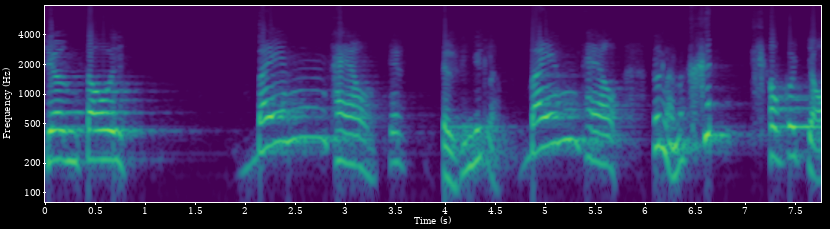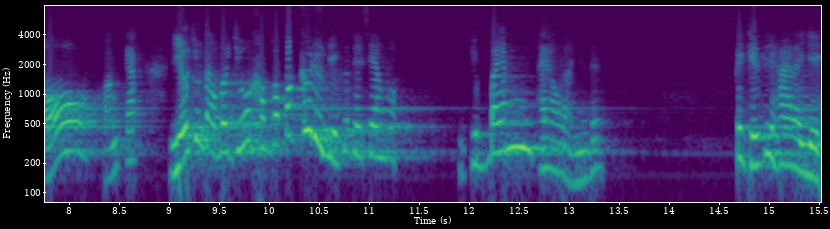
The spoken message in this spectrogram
Chân tôi bén theo, cái từ thứ nhất là bén theo, tức là nó khích, không có chỗ khoảng cách. Giữa chúng ta với Chúa không có bất cứ điều gì có thể xen vô chữ bén theo là như thế. Cái chữ thứ hai là gì?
